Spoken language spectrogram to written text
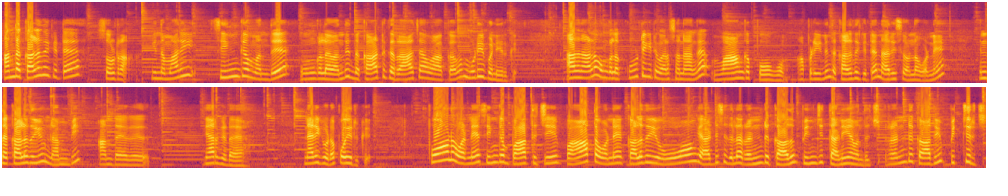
அந்த கழுதைக்கிட்ட சொல்கிறான் இந்த மாதிரி சிங்கம் வந்து உங்களை வந்து இந்த காட்டுக்கு ராஜாவாக்கவும் முடிவு பண்ணியிருக்கு. அதனால் உங்களை கூட்டிக்கிட்டு வர சொன்னாங்க வாங்க போவோம் அப்படின்னு இந்த கழுதுகிட்ட நரி சொன்ன உடனே இந்த கழுதையும் நம்பி அந்த யாருக்கிட்ட நரி கூட போயிருக்கு. போன உடனே சிங்கம் பார்த்துச்சு. பார்த்த உடனே கழுதையை ஓங்கி அடித்ததில் ரெண்டு காதும் பிஞ்சு தனியாக வந்துச்சு. ரெண்டு காதையும் பிச்சிருச்சு.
